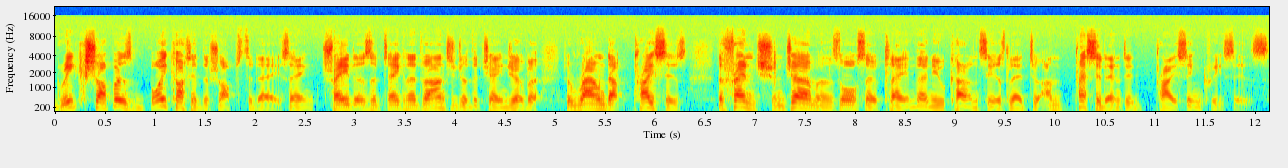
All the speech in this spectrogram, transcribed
Greek shoppers boycotted the shops today, saying traders had taken advantage of the changeover to round up prices. The French and Germans also claim their new currency has led to unprecedented price increases.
